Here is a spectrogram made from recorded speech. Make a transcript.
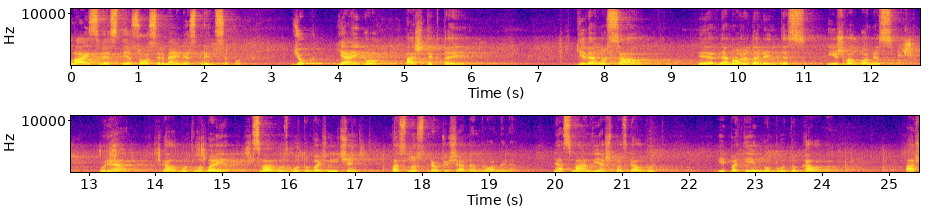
laisvės, tiesos ir meilės principų. Juk jeigu aš tik tai gyvenu savo ir nenoriu dalintis išvalgomis, kurie galbūt labai svarbus būtų bažnyčiai, aš nuskriaudžiu šią bendruomenę, nes man viešpas galbūt ypatingų būdų kalba. Aš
